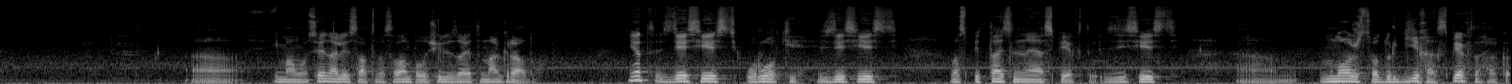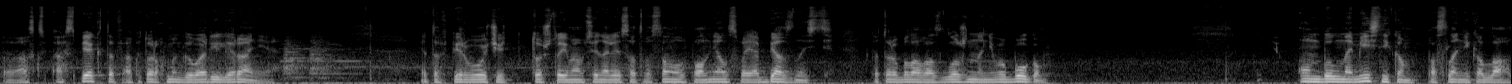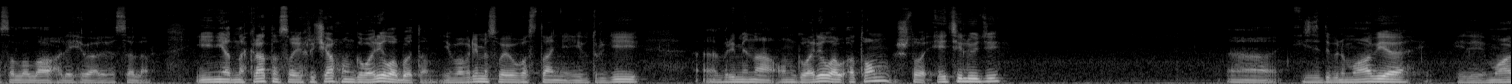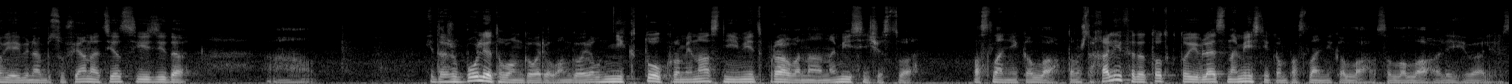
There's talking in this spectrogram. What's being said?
э, имама Хусейна, алейсалату вассалам, получили за это награду. Нет, здесь есть уроки, здесь есть воспитательные аспекты, здесь есть э, множество других аспектов, аспектов, о которых мы говорили ранее. Это в первую очередь то, что имам Сейн Алисат выполнял свою обязанность, которая была возложена на него Богом. Он был наместником посланника Аллаха, саллаллаху алейхи вассалям. И неоднократно в своих речах он говорил об этом, и во время своего восстания, и в другие э, времена. Он говорил о, о том, что эти люди, э, Изид ибн Муавия, или Муавия ибн Абу Суфьян, отец Езида, э, и даже более того он говорил, он говорил, никто кроме нас не имеет права на наместничество посланника Аллаха, потому что халиф это тот, кто является наместником посланника Аллаха, саллаллаху алейхи ва алейхи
